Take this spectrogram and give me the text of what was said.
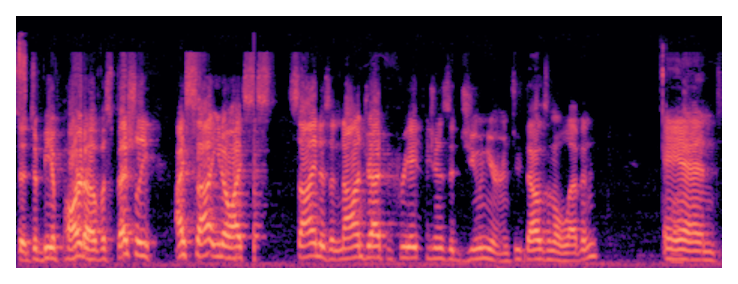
to, to be a part of, especially I saw, you know, I signed as a non-drafted free agent as a junior in 2011 and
